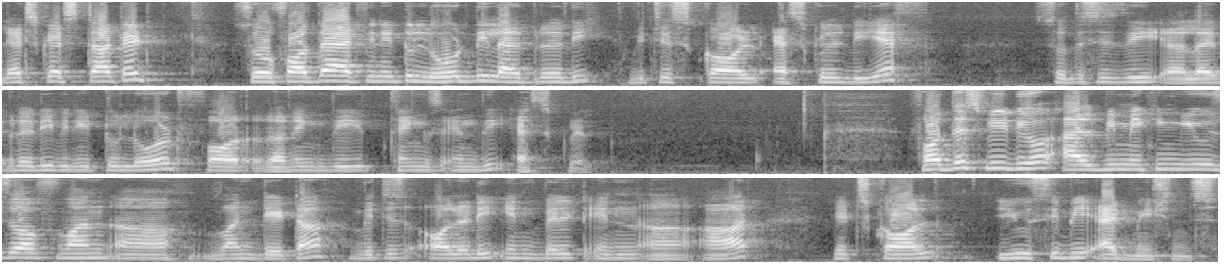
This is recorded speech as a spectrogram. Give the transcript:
Let's get started. So for that, we need to load the library, which is called SQLDF. So this is the uh, library we need to load for running the things in the SQL. For this video, I'll be making use of one uh, one data which is already inbuilt in uh, R. It's called UCB admissions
